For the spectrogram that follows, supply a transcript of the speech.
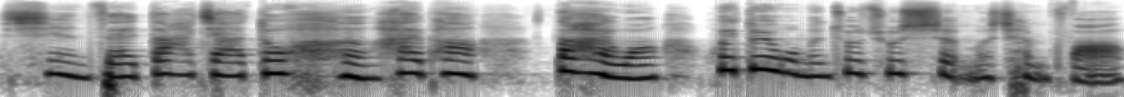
现在大家都很害怕大海王会对我们做出什么惩罚，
